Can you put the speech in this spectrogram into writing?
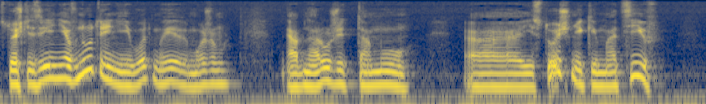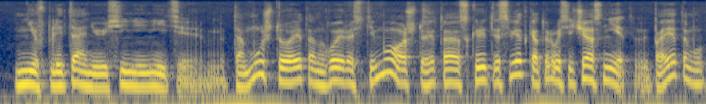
С точки зрения внутренней, вот мы можем обнаружить тому э, источник и мотив не вплетанию синей нити, тому, что это нгой стимо, что это скрытый свет, которого сейчас нет. И поэтому,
